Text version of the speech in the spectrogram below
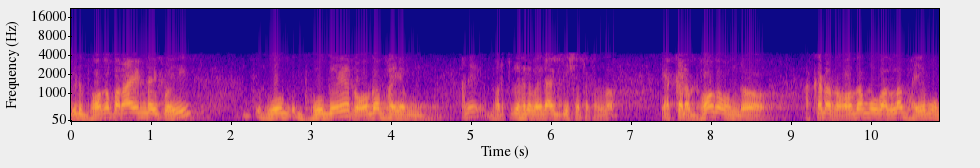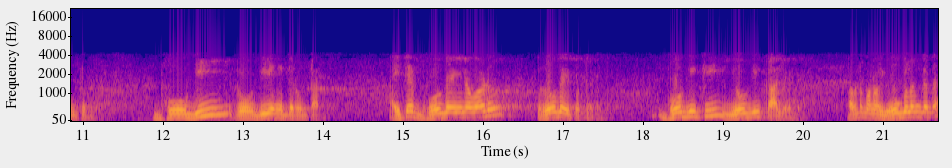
వీడు భోగపరాయణుడైపోయి రోగ భోగే రోగ భయం అని భర్తృహరి వైరాగ్య శతకంలో ఎక్కడ భోగం ఉందో అక్కడ రోగము వల్ల భయం ఉంటుంది. భోగి రోగి అని ఇద్దరు ఉంటారు. అయితే భోగి అయిన వాడు రోగి అయిపోతాడు భోగికి యోగి కాలేడు. కాబట్టి మనం యోగులం కదా.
